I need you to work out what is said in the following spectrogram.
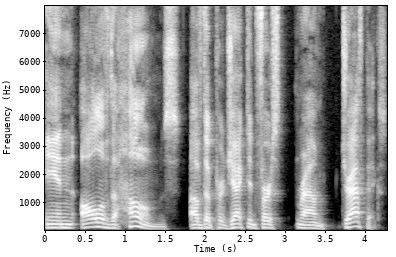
in all of the homes of the projected first round draft picks.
